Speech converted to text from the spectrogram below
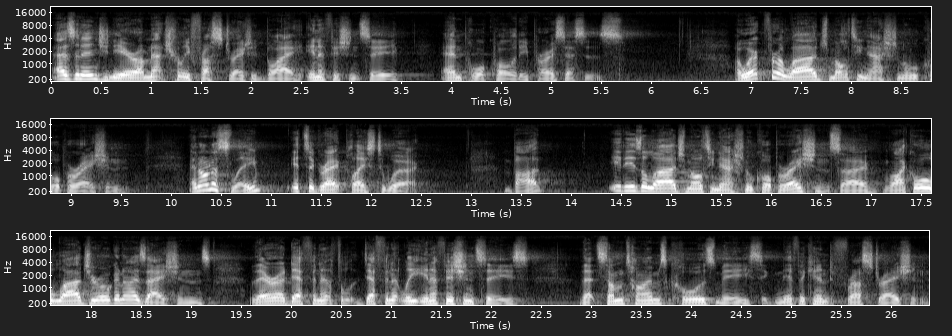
As an engineer, I'm naturally frustrated by inefficiency and poor quality processes. I work for a large multinational corporation, and honestly, it's a great place to work. But it is a large multinational corporation, so, like all larger organisations, there are definite, definitely inefficiencies that sometimes cause me significant frustration.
